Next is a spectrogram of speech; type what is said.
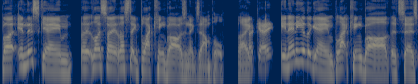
But in this game, uh, let's say let's take Black King Bar as an example. Like Okay. in any other game, Black King Bar that says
